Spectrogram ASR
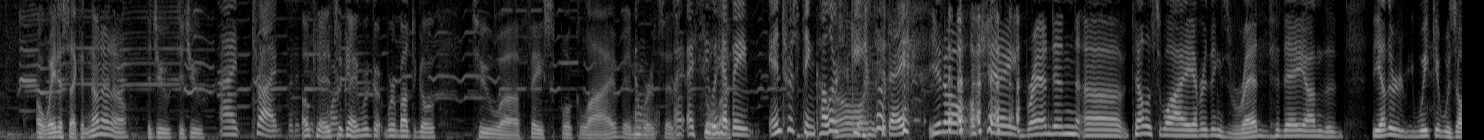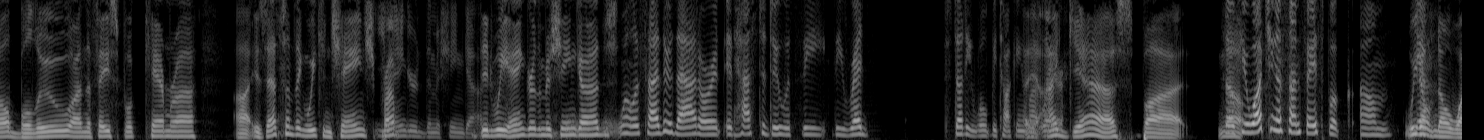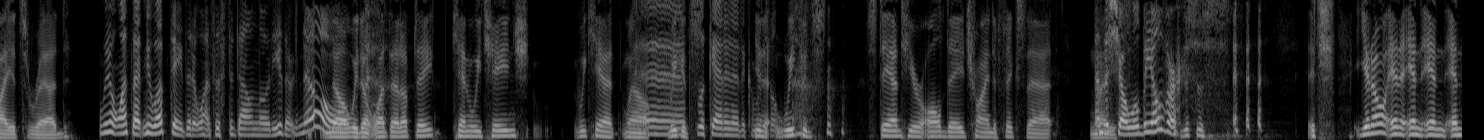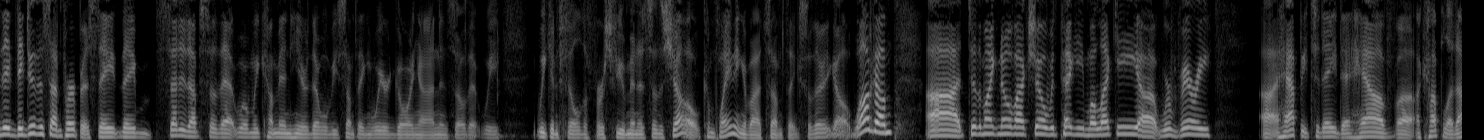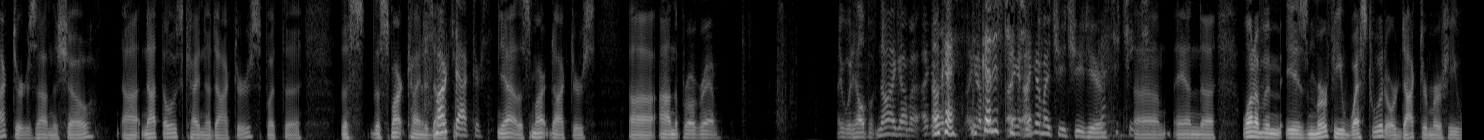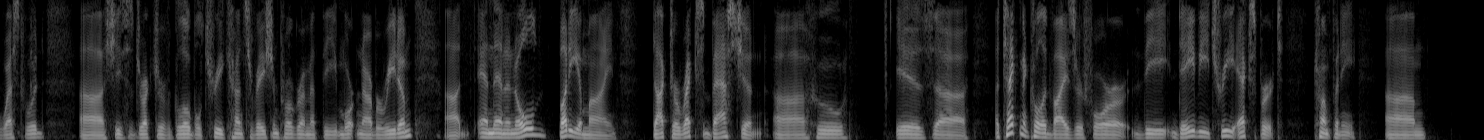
oh, wait a second. No, no, no. Did you? Did you? I tried, but it Okay, didn't it's work. okay. We're go- we're about to go to uh, Facebook Live, and, And where it says I, I see go we have a interesting color Oh. scheme today. You know, okay, Brandon, uh, tell us why everything's red today on the. The other week it was all blue on the Facebook camera. Uh, is that something we can change? You Prob- angered the machine god. Did we anger the machine gods? well, it's either that or it, it has to do with the the red study we'll be talking about I, I guess, but so no, if you're watching us on Facebook, um, we yeah, don't know why it's red. we don't want that new update that it wants us to download either. No, No, we don't want that update. Can we change? We can't. Well, Uh, we could. look at it at a You know, commercial, we could stand here all day trying to fix that. and the show will be over. This is. It's you know, and and and and they they do this on purpose. They they set it up so that when we come in here, there will be something weird going on, and so that we we can fill the first few minutes of the show complaining about something. So there you go. Welcome uh, to the Mike Nowak Show with Peggy Malecki. Uh, we're very uh, happy today to have uh, a couple of doctors on the show. Uh, not those kind of doctors, but the the the smart kind The of smart doctor. doctors. Yeah, the smart doctors uh, on the program. It would help if no, I got my. I got Okay, my, I he's got got my- his cheat got- I sheet. got my cheat sheet here. Got your cheat sheet. Um, and uh, one of them is Murphy Westwood, or Dr. Murphy Westwood. Uh, she's the director of Global Tree Conservation Program at the Morton Arboretum. Uh, and then an old buddy of mine, Dr. Rex Bastian, uh, who is uh, a technical advisor for the Davey Tree Expert Company. Um,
